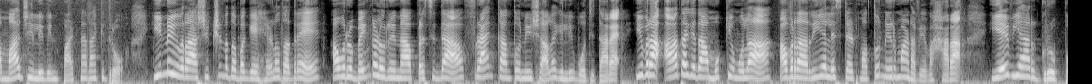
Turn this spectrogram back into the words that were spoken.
ಮಾಜಿ ಲಿವ್ ಇನ್ ಪಾರ್ಟ್ನರ್ ಆಗಿದ್ರು. ಇನ್ನು ಇವರ ಶಿಕ್ಷಣದ ಬಗ್ಗೆ ಹೇಳೋದಾದ್ರೆ, ಅವರು ಬೆಂಗಳೂರಿನ ಪ್ರಸಿದ್ಧ ಫ್ರಾಂಕ್ ಆಂಥೋನಿ ಶಾಲೆಯಲ್ಲಿ ಓದಿದ್ದಾರೆ. ಇವರ ಆದಾಯದ ಮುಖ್ಯ ಮೂಲ ಅವರ ರಿಯಲ್ ಎಸ್ಟೇಟ್ ಮತ್ತು ನಿರ್ಮಾಣ ವ್ಯವಹಾರ ಎವಿಆರ್ ಗ್ರೂಪ್.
